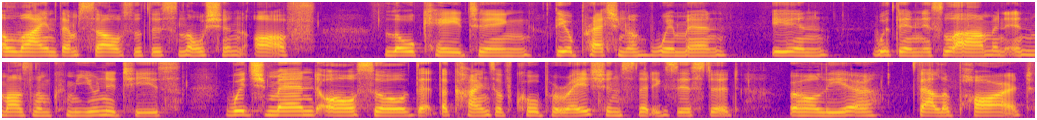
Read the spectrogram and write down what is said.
align themselves with this notion of locating the oppression of women in within Islam and in Muslim communities, which meant also that the kinds of corporations that existed earlier fell apart.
